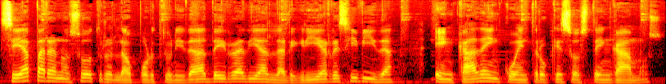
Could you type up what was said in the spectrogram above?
sea para nosotros la oportunidad de irradiar la alegría recibida en cada encuentro que sostengamos.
